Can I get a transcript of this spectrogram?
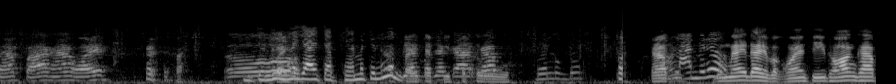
หาปลาหาหอยเออมันจะเลื่อนให้ยายจับแขนมันจะเลื่อนเปลี่ยนบรรยากาศครับเดินลูกเดิน ครับร้านไปเด้อลุงไหนได้บักหอยสีทองครับ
